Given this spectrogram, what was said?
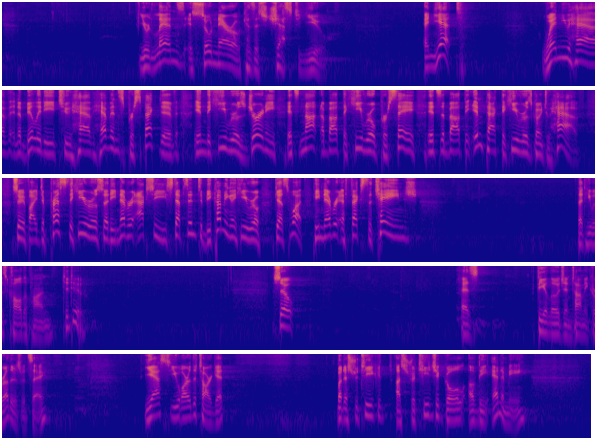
your lens is so narrow because it's just you. And yet, when you have an ability to have heaven's perspective in the hero's journey, it's not about the hero per se, it's about the impact the hero is going to have. So if I depress the hero so that he never actually steps into becoming a hero, guess what? He never affects the change that he was called upon to do. So, as theologian Tommy Carruthers would say, Yes, you are the target, but a strategic, a strategic goal of the enemy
